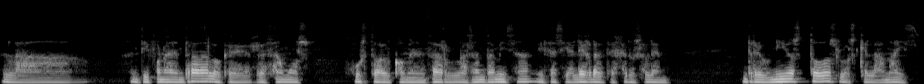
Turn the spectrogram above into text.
la antífona de entrada, lo que rezamos justo al comenzar la Santa Misa, dice así, alégrate Jerusalén, reuníos todos los que la amáis,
